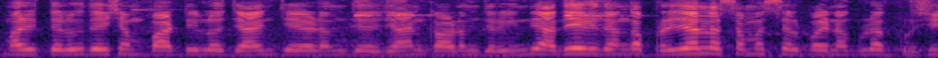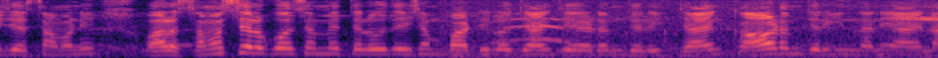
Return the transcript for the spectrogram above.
మరి తెలుగుదేశం పార్టీలో జాయిన్ చేయడం జ- జాయిన్ కావడం జరిగింది. అదేవిధంగా ప్రజల సమస్యలపైన కూడా కృషి చేస్తామని వాళ్ళ సమస్యలు కోసమే తెలుగుదేశం పార్టీలో జాయిన్ చేయడం జరిగి జాయిన్ కావడం జరిగిందని ఆయన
